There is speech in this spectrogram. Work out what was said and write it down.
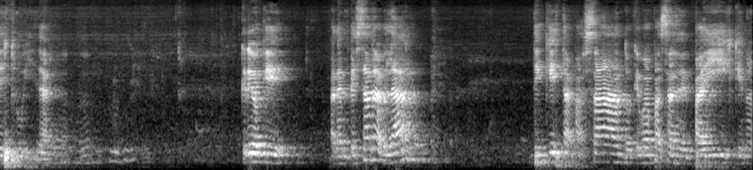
destruida. Creo que para empezar a hablar de qué está pasando, qué va a pasar en el país, qué, no,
